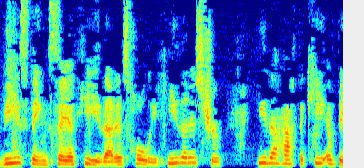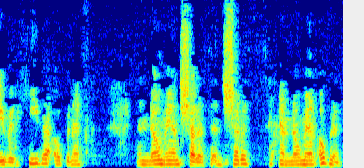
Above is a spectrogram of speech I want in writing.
These things saith he that is holy, he that is true, he that hath the key of David, he that openeth, and no man shutteth, and shutteth, and no man openeth.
